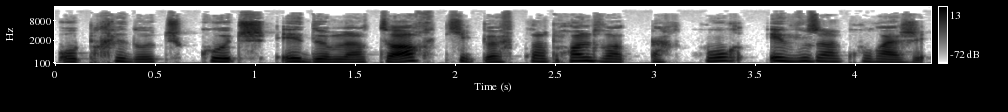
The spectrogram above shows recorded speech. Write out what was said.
auprès d'autres coachs et de mentors qui peuvent comprendre votre parcours et vous encourager.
